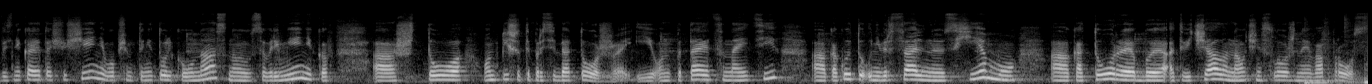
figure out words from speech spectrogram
возникает ощущение, в общем-то, не только у нас, но и у современников, а, что он пишет и про себя тоже. И он пытается найти а, какую-то универсальную схему, а, которая бы отвечала на очень сложные вопросы.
